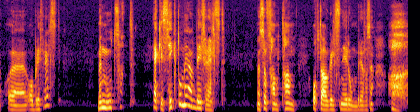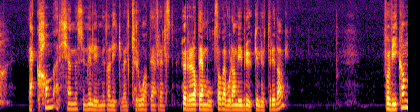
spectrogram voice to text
øh, å bli frelst. Men motsatt. Jeg er ikke sikker på om jeg blir frelst. Men så fant han oppdagelsen i rombrevet og sa åh, jeg kan erkjenne synd i livet mitt og likevel tro at jeg er frelst. Hører dere at det er motsatt av hvordan vi bruker Luther i dag? For vi kan,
